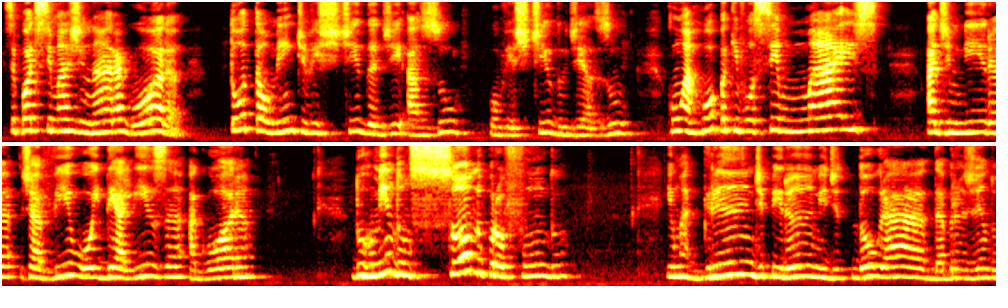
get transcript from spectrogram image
Você pode se imaginar agora totalmente vestida de azul ou vestido de azul, com a roupa que você mais admira, já viu ou idealiza agora, dormindo um sono profundo e uma grande pirâmide dourada abrangendo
